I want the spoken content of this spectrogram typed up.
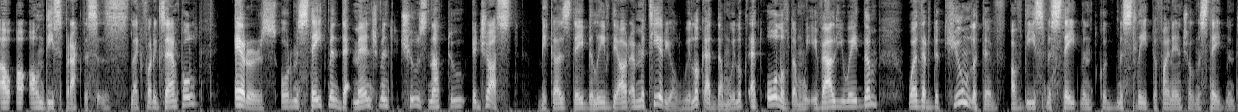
uh, uh, on these practices. Like, for example, errors or misstatement that management choose not to adjust because they believe they are immaterial. We look at them, we look at all of them, we evaluate them, whether the cumulative of these misstatements could mislead the financial misstatement.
